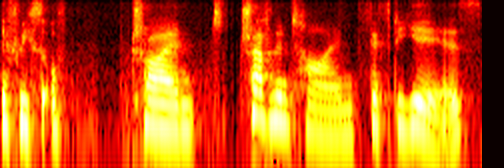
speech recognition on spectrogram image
if we sort of try and travel in time 50 years,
